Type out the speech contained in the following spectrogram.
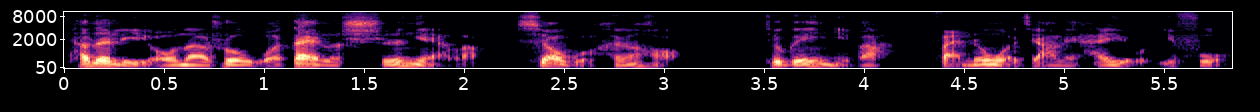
他的理由呢，说我戴了十年了，效果很好，就给你吧，反正我家里还有一副。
